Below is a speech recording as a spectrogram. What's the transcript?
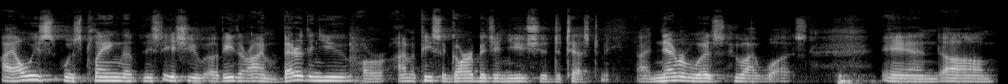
I always was playing the, this issue of either I'm better than you or I'm a piece of garbage and you should detest me. I never was who I was. And, um,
